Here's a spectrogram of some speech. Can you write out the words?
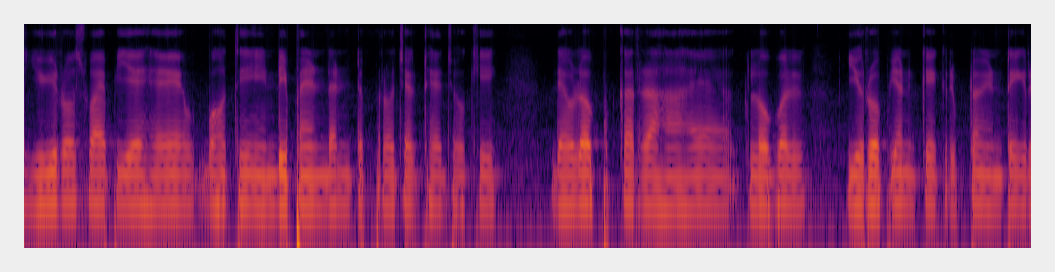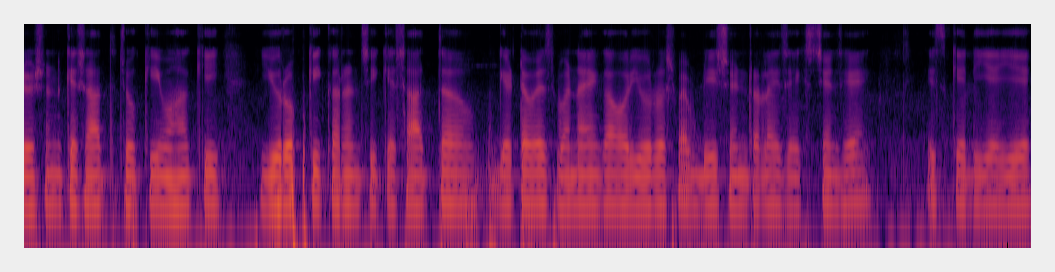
यूरो स्वाइप ये है, बहुत ही इंडिपेंडेंट प्रोजेक्ट है जो कि डेवलप कर रहा है ग्लोबल यूरोपियन के क्रिप्टो इंटीग्रेशन के साथ, जो कि वहाँ की यूरोप की करेंसी के साथ गेटवेज बनाएगा और यूरोस्वैप डिसेंट्रलाइज एक्सचेंज है। इसके लिए ये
